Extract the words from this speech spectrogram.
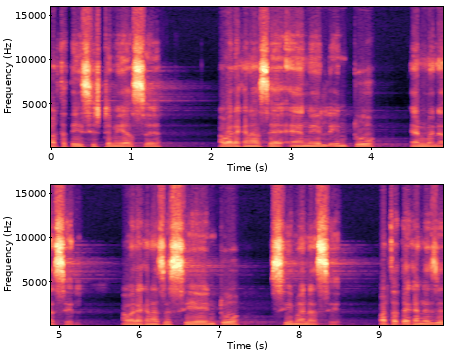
অর্থাৎ এই সিস্টেমেই আছে। আবার এখানে আছে n l into n minus l আবার এখানে আছে c a into c minus c অর্থাৎ এখানে যে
